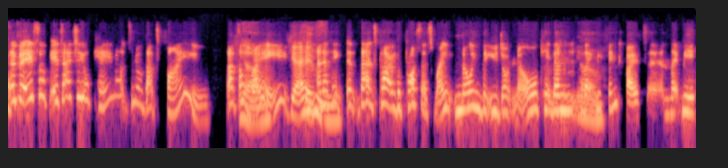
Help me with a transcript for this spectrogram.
but it's okay. It's actually okay not to know. That's fine. That's all Yeah. right. yeah. And I Mhm. think that that's part of the process, right? Knowing that you don't know. Okay, then let me think about it and let me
